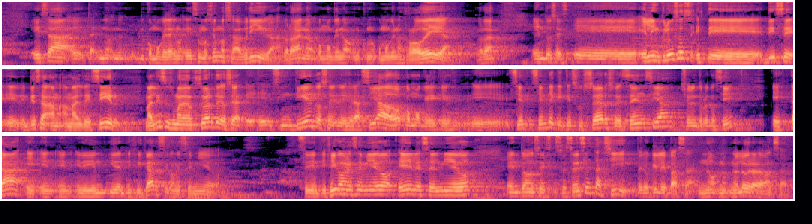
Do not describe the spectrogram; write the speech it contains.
esa, eh, no- no- como que la- esa emoción nos abriga, ¿verdad? No, como, que como, como que nos rodea, ¿verdad? Entonces, eh, él incluso este, dice, eh, empieza a, a maldecir, maldice su mala suerte, o sea, eh, eh, sintiéndose desgraciado, como que, que, sien- siente que, que su ser, su esencia, yo lo interpreto así, está en, en- en identificarse con ese miedo. Se identifica con ese miedo, él es el miedo, entonces su esencia está allí, pero ¿qué le pasa? No, no, no logra avanzar.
